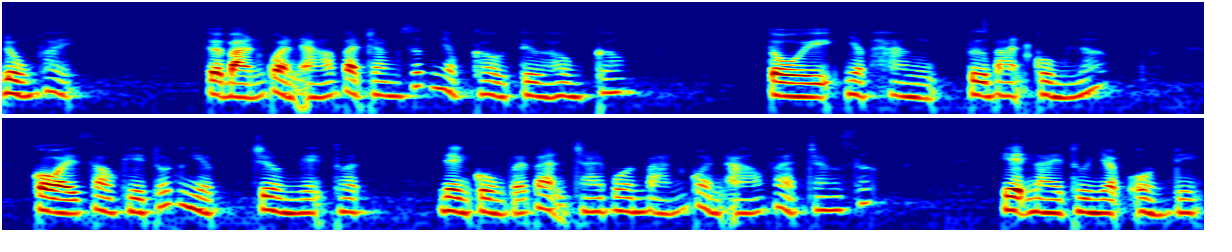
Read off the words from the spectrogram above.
Đúng vậy. Tôi bán quần áo và trang sức nhập khẩu từ Hồng Kông. Tôi nhập hàng từ bạn cùng lớp. Cô ấy sau khi tốt nghiệp trường nghệ thuật liền cùng với bạn trai buôn bán quần áo và trang sức. Hiện nay thu nhập ổn định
